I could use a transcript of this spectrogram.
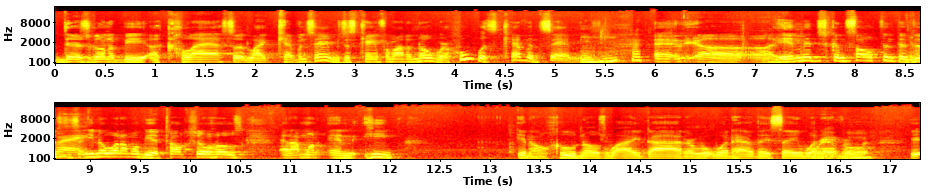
there's going to be a class of like Kevin Samuels just came from out of nowhere. Who was Kevin Samuels? And, uh, uh, image consultant that just Right. say, you know what, I'm going to be a talk show host, and I'm going and he, you know, who knows why he died or what, what have they say, whatever. Bull. but- Yeah.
